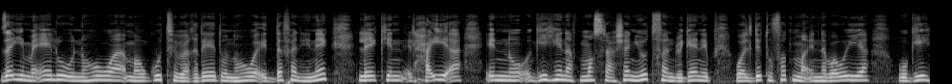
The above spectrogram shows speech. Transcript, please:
زي ما قالوا إن هو موجود في بغداد وإن هو اتدفن هناك. لكن الحقيقة إنه جه هنا في مصر عشان يدفن بجانب والدته فاطمة النبوية وجه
